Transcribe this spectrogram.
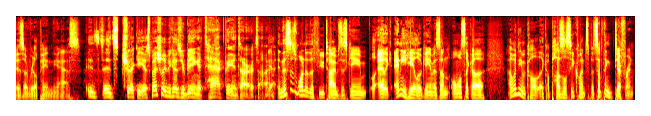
is a real pain in the ass. It's it's tricky, especially because you're being attacked the entire time. Yeah, and this is one of the few times this game, eh, like any Halo game, has done almost like a, I wouldn't even call it like a puzzle sequence, but something different.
